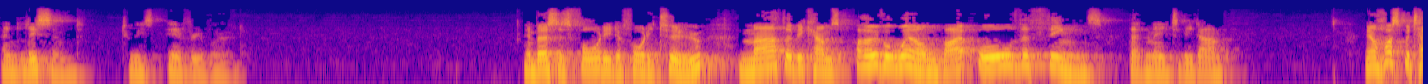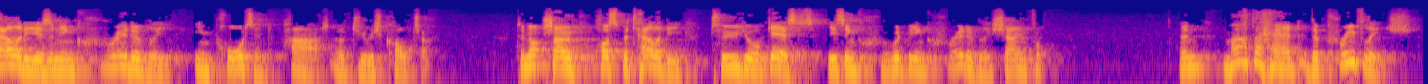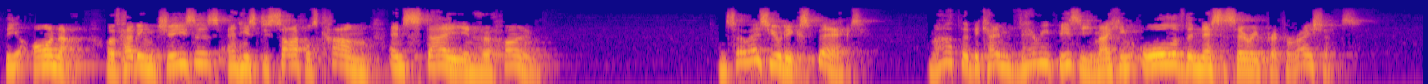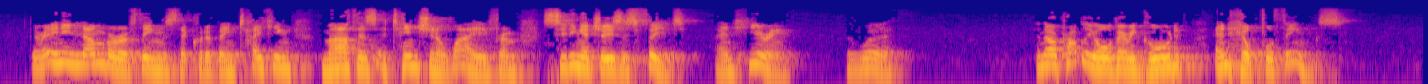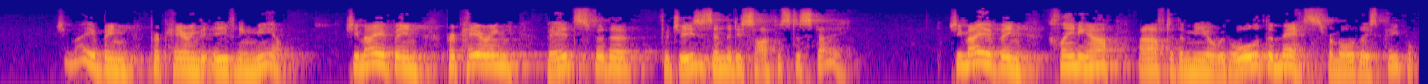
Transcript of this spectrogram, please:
and listened to his every word. In verses 40 to 42, Martha becomes overwhelmed by all the things that need to be done. Now, hospitality is an incredibly important part of Jewish culture. To not show hospitality to your guests is, would be incredibly shameful. And Martha had the privilege, the honour of having Jesus and his disciples come and stay in her home. And so, as you'd expect, Martha became very busy making all of the necessary preparations. There are any number of things that could have been taking Martha's attention away from sitting at Jesus' feet and hearing the word. And they were probably all very good and helpful things. She may have been preparing the evening meal. She may have been preparing beds for, the, for Jesus and the disciples to stay. She may have been cleaning up after the meal with all of the mess from all of these people.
